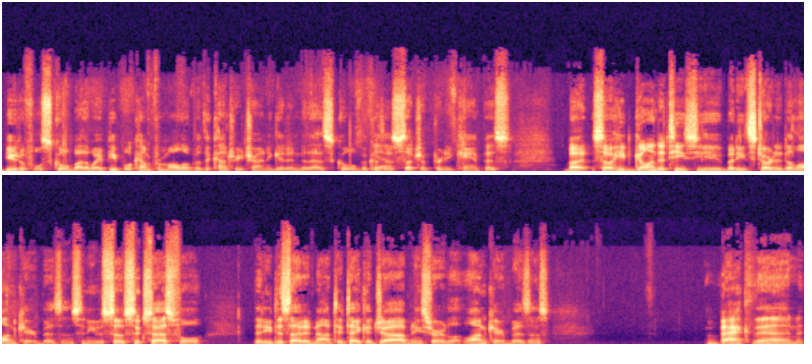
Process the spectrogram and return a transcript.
beautiful school by the way. People come from all over the country trying to get into that school because Yeah. it's such a pretty campus. But so he'd gone to tcu but he'd started a lawn care business. And he was so successful that he decided not to take a job and he started a lawn care business back then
